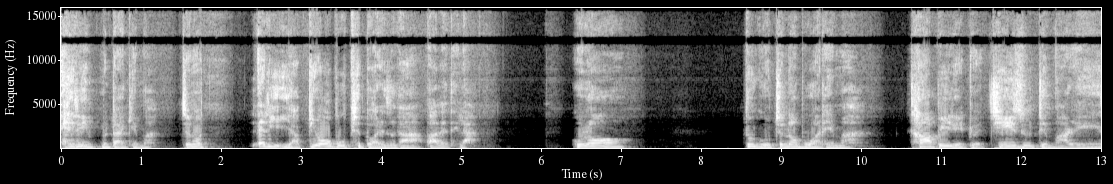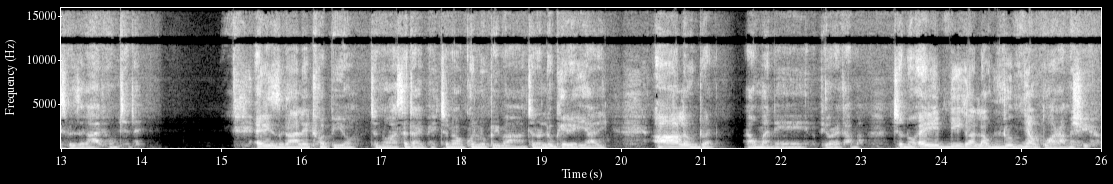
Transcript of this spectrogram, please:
အဲ့ဒီမတိုင်ခင်မှာကျွန်တော်အဲ့ဒီအရာပြောဖို့ဖြစ်သွားတဲ့စကားပါလေသိလားကိုရောသူ့ကိုကျွန်တော်ဘဝထဲမှာထားပေးတဲ့အတွက်ဂျေဇုတင်ပါတယ်ဆိုတဲ့စကားပြောဖြစ်တယ်။ အဲ့ဒီစကားလေးထွက်ပြီးတော့ကျွန်တော်ဆက်တိုက်ပဲကျွန်တော်ခွင့်လွှတ်ပေးပါကျွန်တော်လုပ်ခဲ့တဲ့အရာတွေအားလုံးအတွက်တောင်းပန်တယ်လို့ပြောတဲ့အခါမှာကျွန်တော်အဲ့ဒီနေ့ကလောက်လွတ်မြောက်သွားတာမရှိဘူး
